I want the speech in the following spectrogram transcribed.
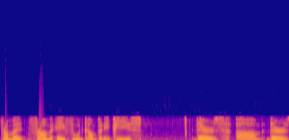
From a from a food company piece, there's um, there's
